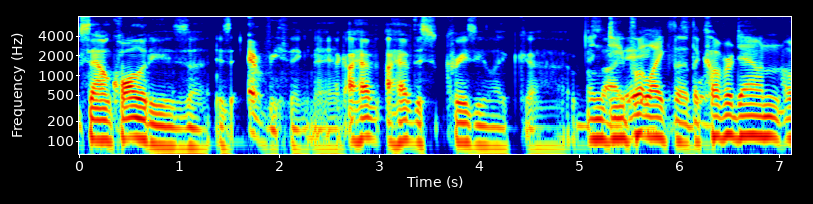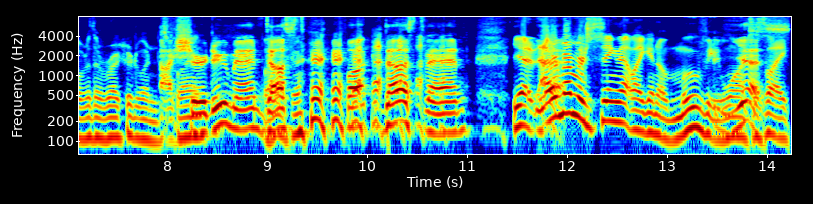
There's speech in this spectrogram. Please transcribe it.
sound quality is uh, is everything man like i have i have this crazy like uh And do you put like the, the cover down over the record when i playing? sure do man dust fuck dust man Yeah, Yeah. I remember seeing that like in a movie once. Yes. It's like,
